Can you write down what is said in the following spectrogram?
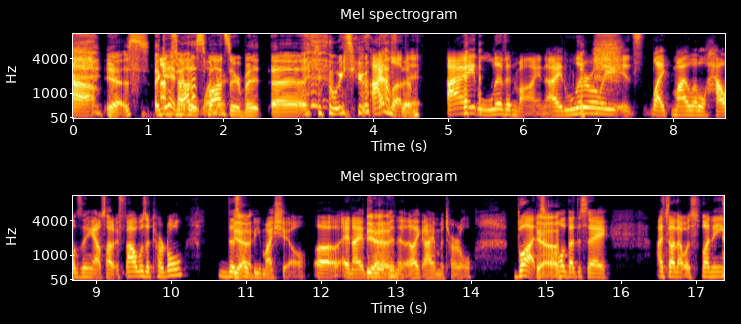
Um, Yes. Again, not a wonder. sponsor, but uh, we do I love them. it. I live in mine. I literally, it's like my little housing outside. If I was a turtle, this Yeah. would be my shell. Uh, and I Yeah. live in it like I'm a turtle. But Yeah. all of that to say, I thought that was funny.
